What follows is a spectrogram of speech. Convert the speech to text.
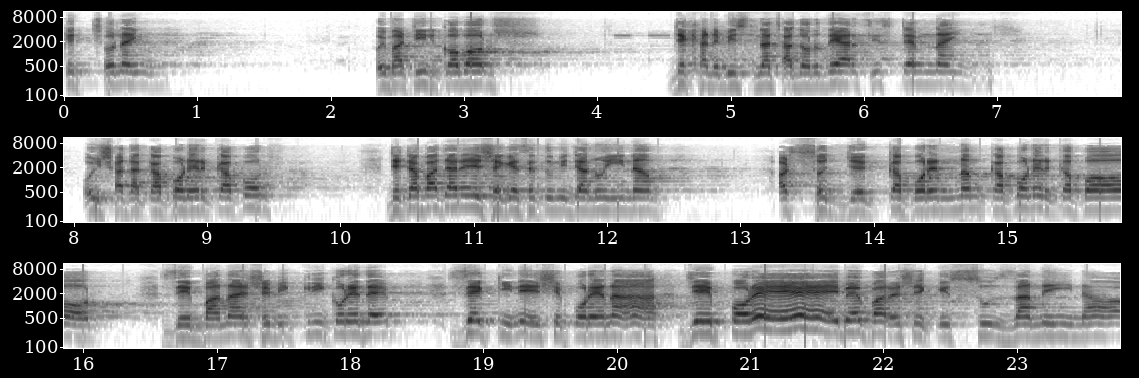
কিচ্ছু নেই। ওই মাটির কবর, যেখানে বিছনা চাদর দেওয়ার সিস্টেম নাই। ওই সাদা কাপড়ের কাপড় যেটা বাজারে এসে গেছে, তুমি জানোই না। আশ্চর্য কাপড়ের নাম কাপড়ের কাপড়। যে বানায় সে বিক্রি করে দেয়, যে কিনে সে পরে না। যে পরে ব্যাপারে সে কিছু জানেই না।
